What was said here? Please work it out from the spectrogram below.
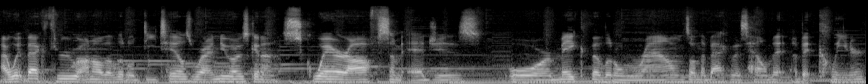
I went back through on all the little details where I knew I was gonna square off some edges or make the little rounds on the back of this helmet a bit cleaner.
